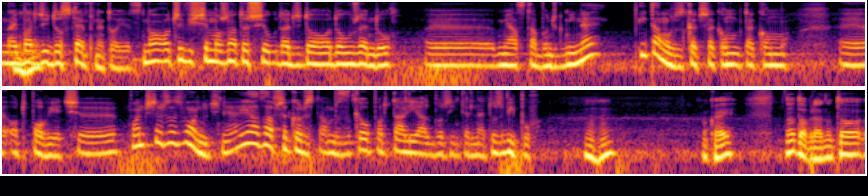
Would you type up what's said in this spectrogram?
najbardziej dostępne to jest. No oczywiście można też się udać do, do Urzędu y, Miasta bądź Gminy i tam uzyskać taką, taką y, odpowiedź, y, bądź też zadzwonić, nie? Ja zawsze korzystam z geoportali albo z internetu, z BIP-ów. Mhm. Okej. No dobra, no to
